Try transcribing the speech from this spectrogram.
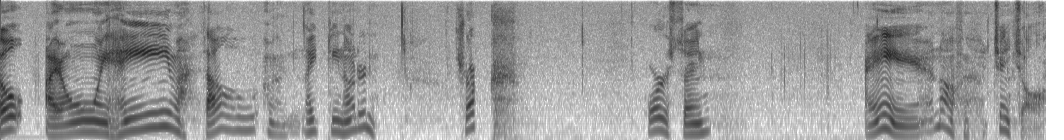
So I only have thou- uh, 1900 truck, horse thing, and a chainsaw.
